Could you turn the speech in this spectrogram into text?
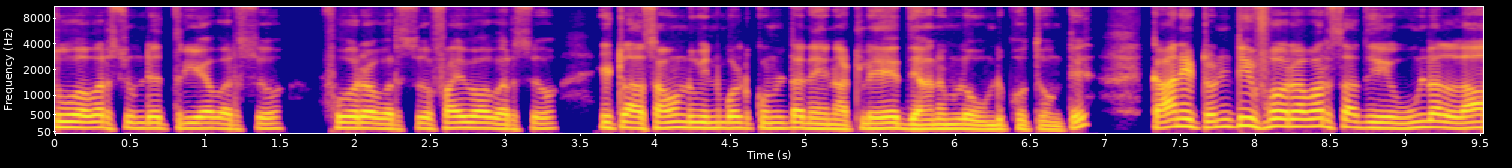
టూ అవర్స్ ఉండే three hours, four hours, five hours ఇట్లా సౌండ్ వినబడుకుంటా నేను అట్లే ధ్యానంలో ఉండిపోతూ ఉంటే, కానీ 24 అవర్స్ అది ఉండల్లా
